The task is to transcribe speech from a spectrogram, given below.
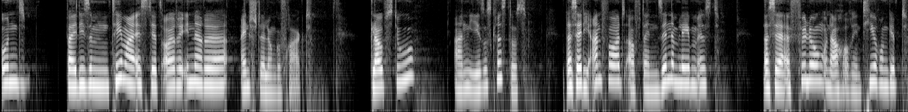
Und bei diesem Thema ist jetzt eure innere Einstellung gefragt. Glaubst du an Jesus Christus? Dass er die Antwort auf deinen Sinn im Leben ist? Dass er Erfüllung und auch Orientierung gibt?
